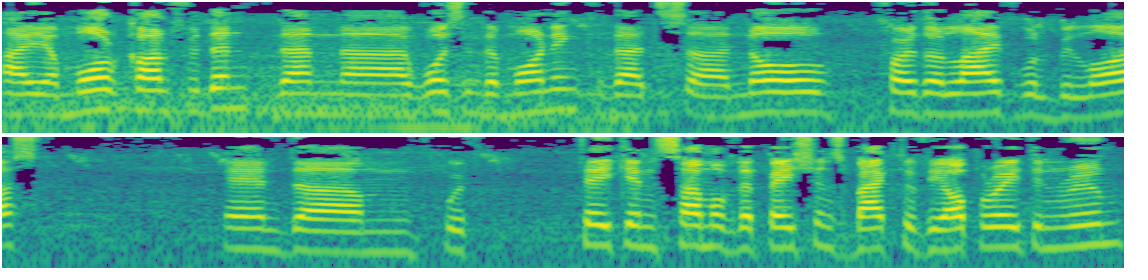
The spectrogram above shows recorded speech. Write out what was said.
I am more confident than uh, I was in the morning that uh, no further life will be lost. And um, we've taken some of the patients back to the operating room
